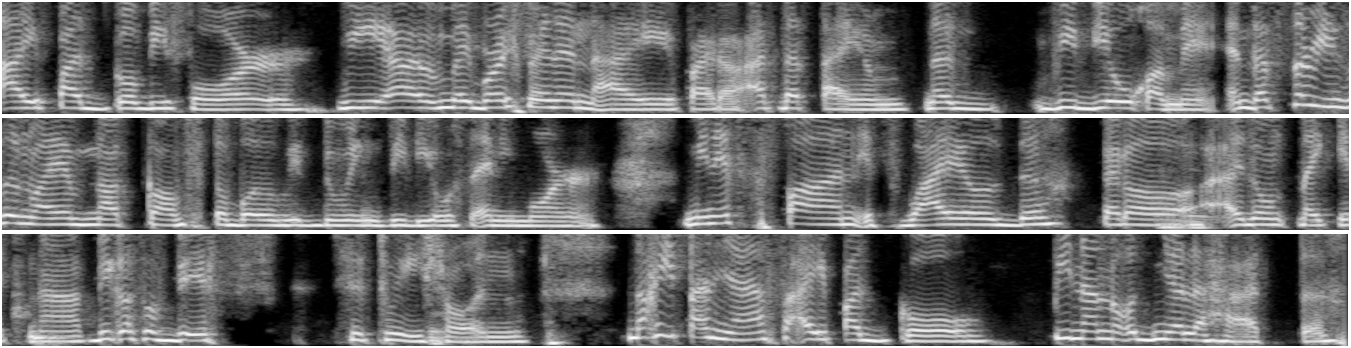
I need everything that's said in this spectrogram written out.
iPad ko before. We, uh, my boyfriend and I, parang at that time, nag-video kami. And that's the reason why I'm not comfortable with doing videos anymore. I mean, it's fun, it's wild, pero I don't like it na because of this situation. Nakita niya sa iPad ko, pinanood niya lahat.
